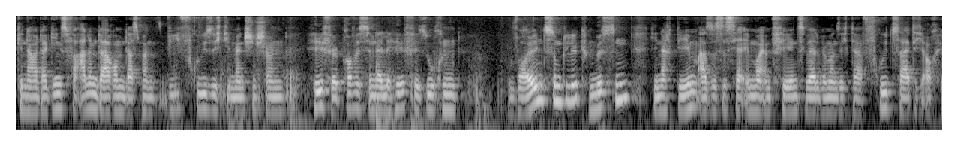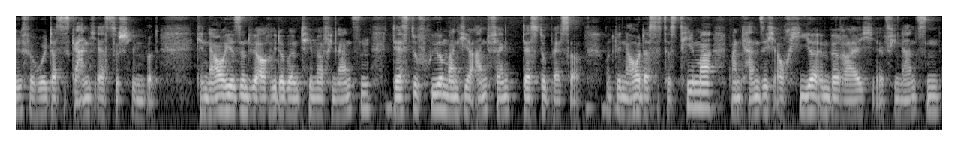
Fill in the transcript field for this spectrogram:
Genau, da ging es vor allem darum, dass man, wie früh sich die Menschen schon Hilfe, professionelle Hilfe suchen wollen zum Glück, müssen, je nachdem. Also es ist ja immer empfehlenswert, wenn man sich da frühzeitig auch Hilfe holt, dass es gar nicht erst so schlimm wird. Genau hier sind wir auch wieder beim Thema Finanzen. Desto früher man hier anfängt, desto besser. Und genau das ist das Thema. Man kann sich auch hier im Bereich äh, Finanzen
